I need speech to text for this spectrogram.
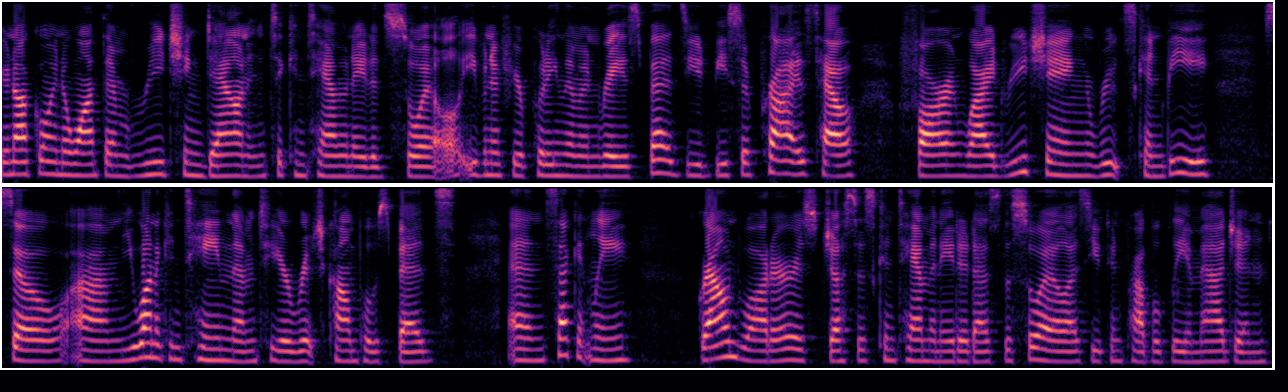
you're not going to want them reaching down into contaminated soil. Even if you're putting them in raised beds, you'd be surprised how far and wide reaching roots can be. So um, you want to contain them to your rich compost beds. And secondly, groundwater is just as contaminated as the soil, as you can probably imagine.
